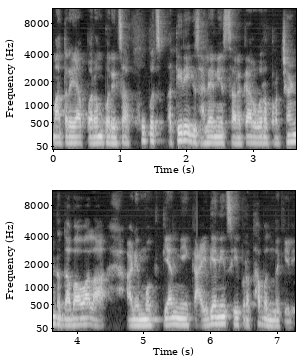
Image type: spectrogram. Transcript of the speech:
मात्र या परंपरेचा खूपच अतिरेक झाल्याने सरकारवर प्रचंड दबाव आला आणि मग त्यांनी कायद्यानेच ही प्रथा बंद केली.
